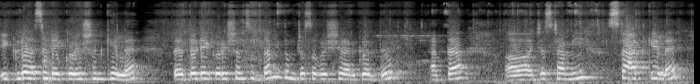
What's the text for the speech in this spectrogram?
इकडे असं डेकोरेशन केलं आहे तर ते डेकोरेशनसुद्धा मी तुमच्यासोबत शेअर करते. आता जस्ट आम्ही स्टार्ट केलं आहे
